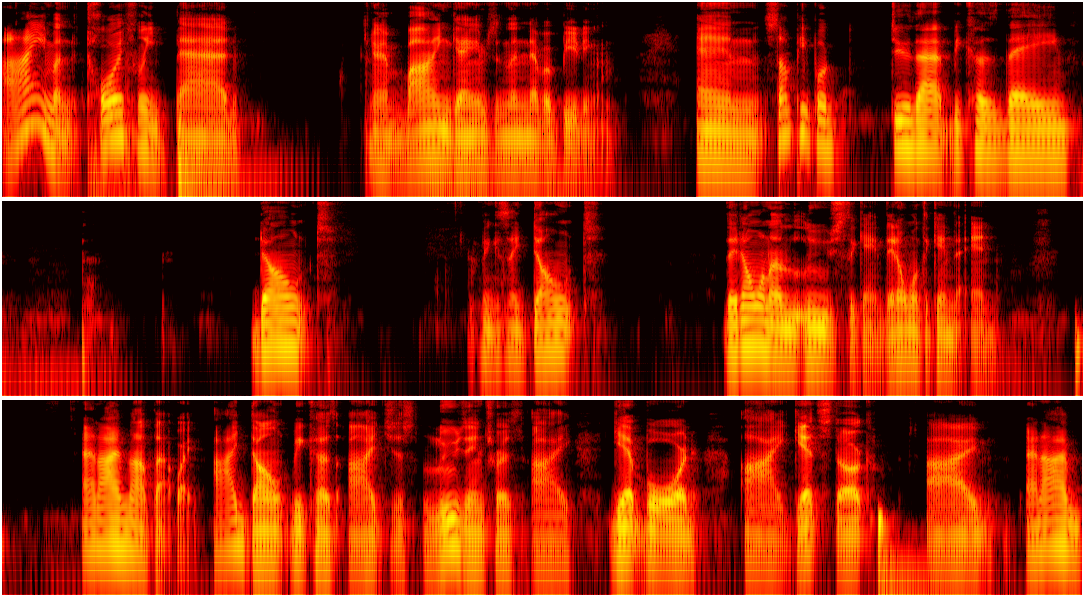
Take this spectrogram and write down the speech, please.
I am a notoriously bad at buying games and then never beating them. And some people do that because they don't because they don't they don't want to lose the game. They don't want the game to end. And I'm not that way. I don't because I just lose interest. I get bored. I get stuck. I and I'm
